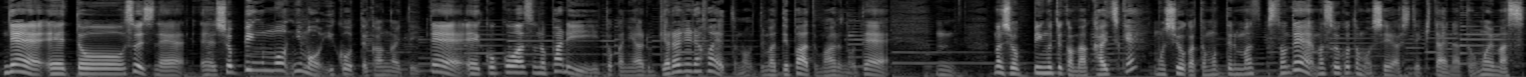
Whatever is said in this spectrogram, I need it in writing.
で、えっ、と、そうですね、えー、ショッピングもにも行こうって考えていて、えー、ここはそのパリとかにあるギャラリー・ラファエットの、まあ、デパートもあるので、うん。まあ、ショッピングというか、まあ、買い付けもしようかと思ってますので、まあ、そういうこともシェアしていきたいなと思います。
